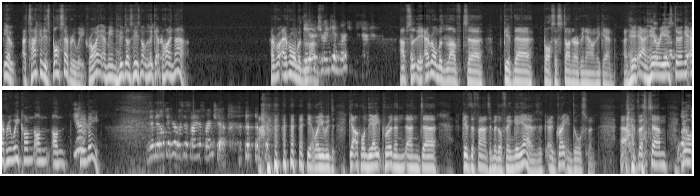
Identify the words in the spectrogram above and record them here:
you know, attacking his boss every week, right? I mean, who does? Who's not going to get behind that? Everyone, everyone would love drinking, working. Absolutely, everyone would love to give their boss a stunner every now and again, and here and here he is doing it every week on on on yeah. TV. The middle finger was a sign of friendship. yeah, where you would get up on the apron and and uh, give the fans a middle finger. Yeah, it was a, a great endorsement. Uh, but um, well,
